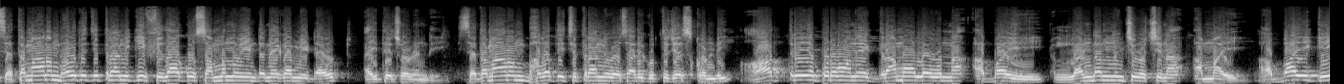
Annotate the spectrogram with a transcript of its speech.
శతమానం భవతి చిత్రానికి ఫిదాకు సంబంధం ఏంటనేగా మీ డౌట్? అయితే చూడండి. శతమానం భవతి చిత్రాన్ని ఓసారి గుర్తు చేసుకోండి. ఆత్రేయపురం అనే గ్రామంలో ఉన్న అబ్బాయి లండన్ నుంచి వచ్చిన అమ్మాయి. అబ్బాయికి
